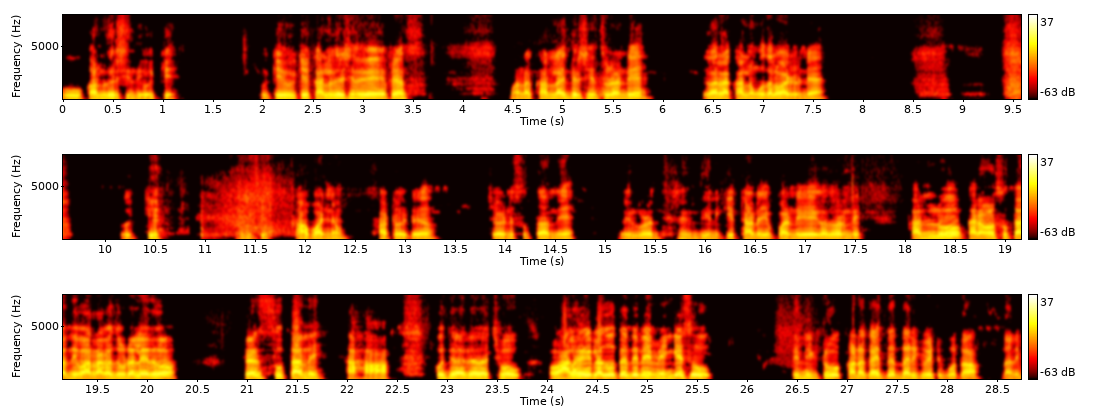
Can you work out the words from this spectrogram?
ఓ కళ్ళు తెరిచింది. ఓకే. Okay okay. కళ్ళు తెరిచింది ఫ్రెండ్స్. మన కళ్ళు అయితే తెరిచింది చూడండి. ఎవరా కళ్ళు ముదలు వాడి ఉండే? ఓకే. దీనికి కాపాడినాం. అటు ఇటు చూడండి సుత్తాంది. మీరు కూడా దీనికి టాటా చెప్పండి చూడండి. కళ్ళు కనబడి సుత్తాంది. ఇవరాగా చూడలేదు. ఫ్రెండ్స్ సుత్తాంది. ఆహా! కొద్దిగా అయితే చచ్చిపోవు. వాళ్ళకి ఇట్లా చూస్తే దీన్ని మెంగేసు. దీనికి ఇటు కడకైతే దరికి పెట్టిపోతా. దాని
